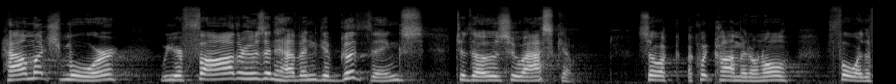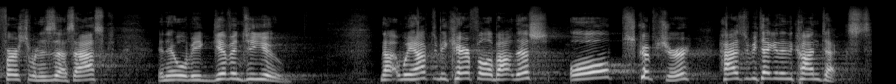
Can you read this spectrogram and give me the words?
how much more will your Father who's in heaven give good things to those who ask him? So, a, a quick comment on all four. The first one is this ask, and it will be given to you. Now, we have to be careful about this. All scripture has to be taken into context.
